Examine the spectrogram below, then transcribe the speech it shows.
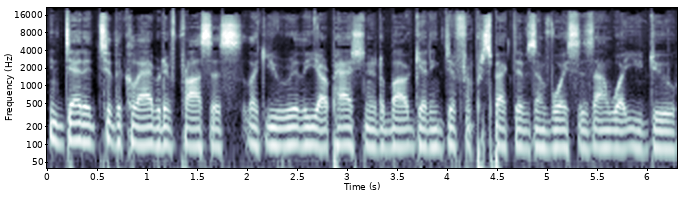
indebted to the collaborative process, like you really are passionate about getting different perspectives and voices on what you do,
